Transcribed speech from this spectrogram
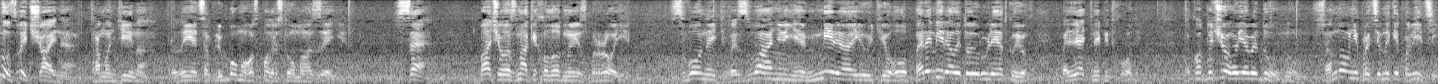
Ну, звичайне, трамонтіна, продається в будь-якому господарському магазині. Все. Бачу ознаки холодної зброї. Дзвонить, визванює, міряють його, переміряли тою рулеткою, блять, не підходить. Так от до чого я веду? Ну, шановні працівники поліції,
